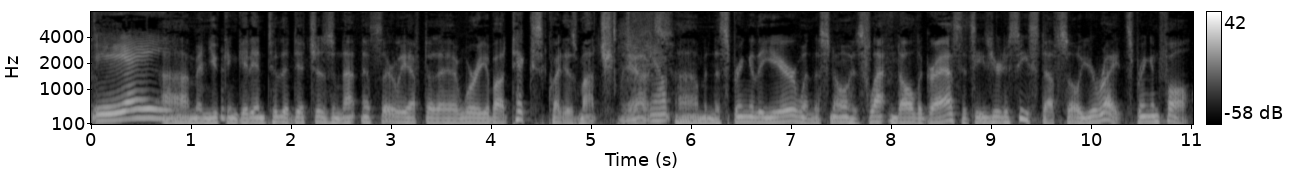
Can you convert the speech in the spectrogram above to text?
Yay. um, and you can get into the ditches and not necessarily have to uh, worry about ticks quite as much. Yes. Yep. Um, in the spring of the year, when the snow has flattened all the grass, it's easier to see stuff. So you're right, spring and fall.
